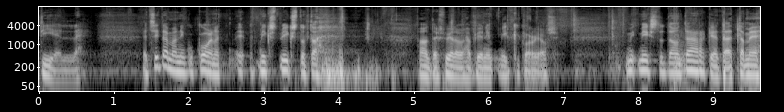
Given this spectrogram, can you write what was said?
tielle. Että sitä mä niin kuin koen, että, että miksi, miksi tota, Anteeksi, vielä vähän pieni mikkikorjaus. M- miksi tota on tärkeää, että me,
